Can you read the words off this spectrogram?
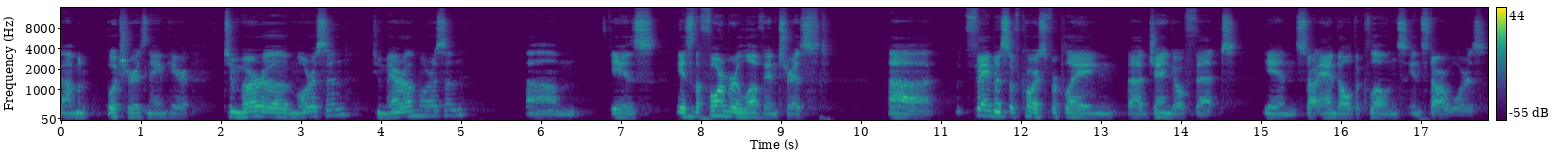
I'm gonna butcher his name here. Temuera Morrison, Temuera Morrison, um, is is the former love interest. Uh, famous, of course, for playing uh, Jango Fett in Star and all the clones in Star Wars.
